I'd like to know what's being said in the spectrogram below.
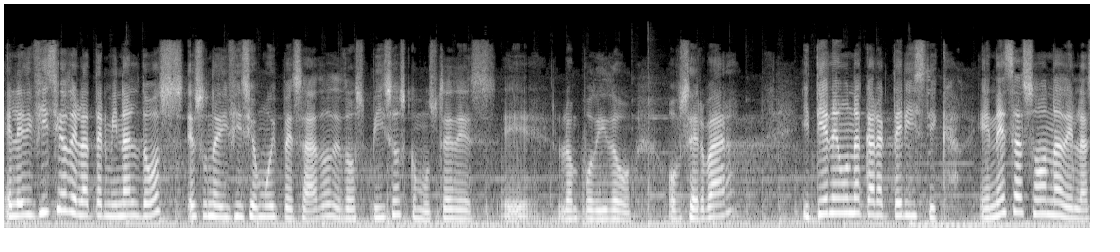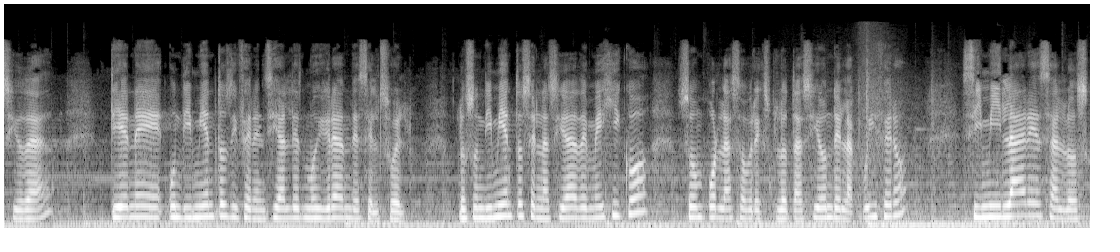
El edificio de la Terminal 2 es un edificio muy pesado, de dos pisos, como ustedes eh, lo han podido observar, y tiene una característica. En esa zona de la ciudad, tiene hundimientos diferenciales muy grandes el suelo. Los hundimientos en la Ciudad de México son por la sobreexplotación del acuífero, similares a los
